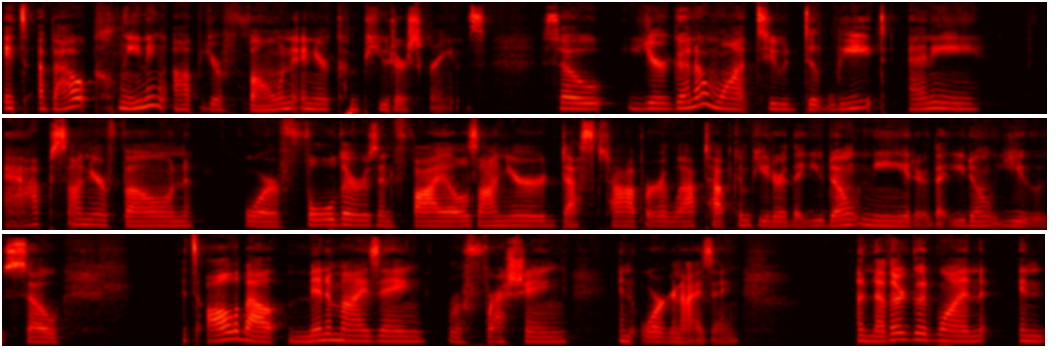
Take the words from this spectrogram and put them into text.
it's about cleaning up your phone and your computer screens. So you're going to want to delete any apps on your phone or folders and files on your desktop or laptop computer that you don't need or that you don't use. So it's all about minimizing, refreshing, and organizing. Another good one in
